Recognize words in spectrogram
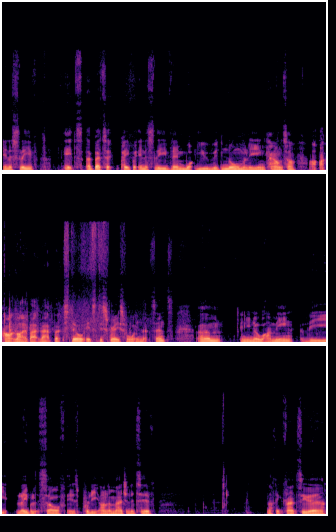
inner sleeve it's a better paper inner sleeve than what you would normally encounter. I, I can't lie about that, but still it's disgraceful in that sense. Um, and you know what I mean. The label itself is pretty unimaginative. Nothing fancy there,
